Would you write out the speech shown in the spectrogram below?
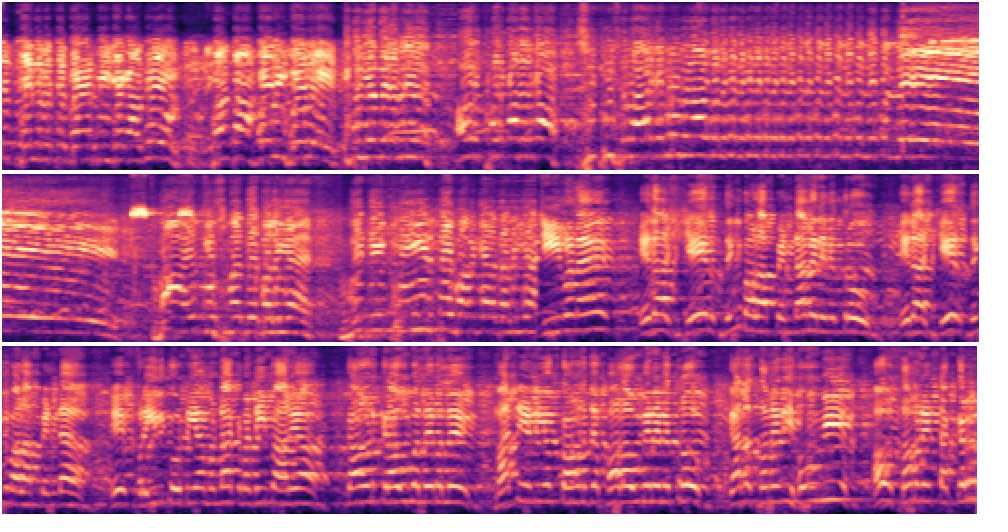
ਵਾਹ ਦੇ ਬਲੀਆ ਵਿਧੀ ਖੀਰ ਤੇ ਬਣ ਗਿਆ ਦਲੀਆ। ਜੀਵਨ ਹੈ, ਇਹਦਾ ਸ਼ੇਰ ਸਿੰਘ ਵਾਲਾ ਪਿੰਡ ਆ ਮੇਰੇ ਮਿੱਤਰੋ। ਇਹਦਾ ਸ਼ੇਰ ਸਿੰਘ ਵਾਲਾ ਪਿੰਡ ਆ। ਇਹ ਫਰੀਦਕੋਟੀਆਂ ਮੁੰਡਾ ਕਬੱਡੀ ਪਾ ਰਿਹਾ। ਕੌਣ ਕਰਾਊ ਬੱਲੇ ਬੱਲੇ? ਮਾਝੇ ਇੰਡੀਓ ਕੌਣ ਜੱਫਾ ਲਾਊ ਮੇਰੇ ਮਿੱਤਰੋ? ਗੱਲ ਸਮੇਂ ਦੀ ਹੋਊਗੀ। ਆਓ ਸਾਹਮਣੇ ਟੱਕਰ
